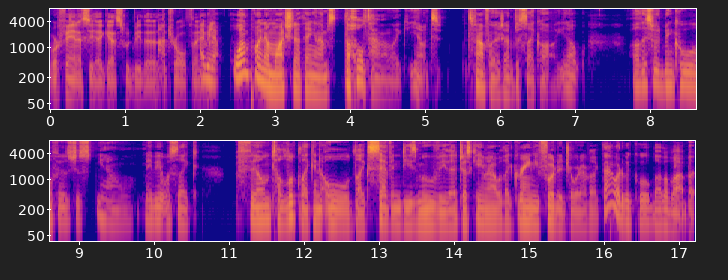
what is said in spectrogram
or fantasy. I guess would be the the troll thing. I mean, at one point I'm watching a thing and I'm the whole time I'm like, you know, it's it's found footage. I'm just like, oh, you know, oh, this would have been cool if it was just, you know, maybe it was like filmed to look like an old like 70s movie that just came out with like grainy footage or whatever. Like that would have been cool, blah blah blah. But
